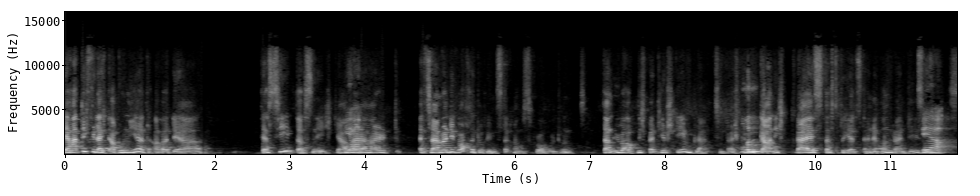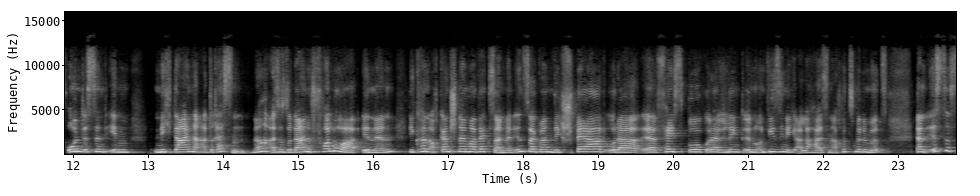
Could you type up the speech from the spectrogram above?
Der hat dich vielleicht abonniert, aber der, der sieht das nicht, ja, ja. weil er halt zweimal die Woche durch Instagram scrollt und dann überhaupt nicht bei dir stehen bleibt zum Beispiel und, und gar nicht weiß, dass du jetzt eine Online-Lesung Ja, hast. und es sind eben nicht deine Adressen. Ne? Also so deine FollowerInnen, die können auch ganz schnell mal weg sein. Wenn Instagram dich sperrt oder äh, Facebook oder LinkedIn und wie sie nicht alle heißen, ach Hütz mit dem Mütz, dann ist das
